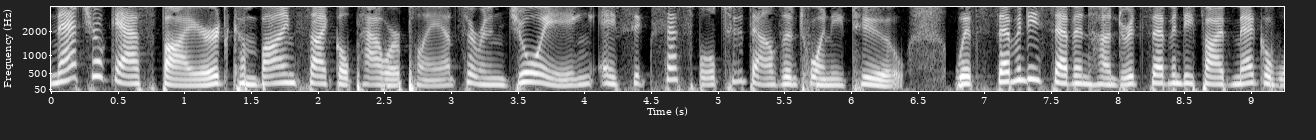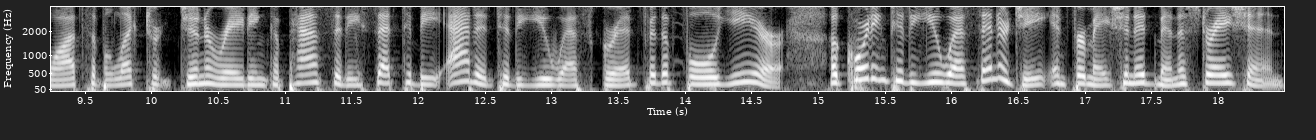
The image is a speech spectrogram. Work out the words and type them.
Natural gas fired combined cycle power plants are enjoying a successful 2022 with 7,775 megawatts of electric generating capacity set to be added to the U.S. grid for the full year, according to the U.S. Energy Information Administration.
